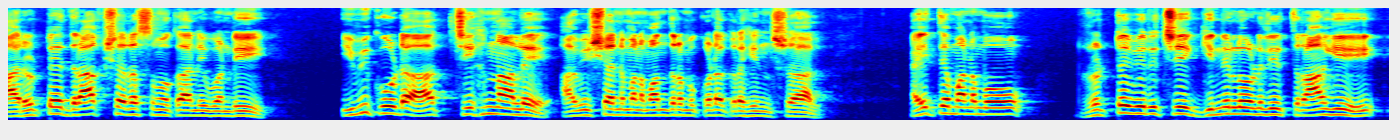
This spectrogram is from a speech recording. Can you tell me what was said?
ఆ రొట్టె ద్రాక్ష రసము కానివ్వండి ఇవి కూడా చిహ్నాలే. ఆ విషయాన్ని మనమందరము కూడా గ్రహించాలి. అయితే మనము రొట్టె విరిచి గిన్నెలోనిది త్రాగి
